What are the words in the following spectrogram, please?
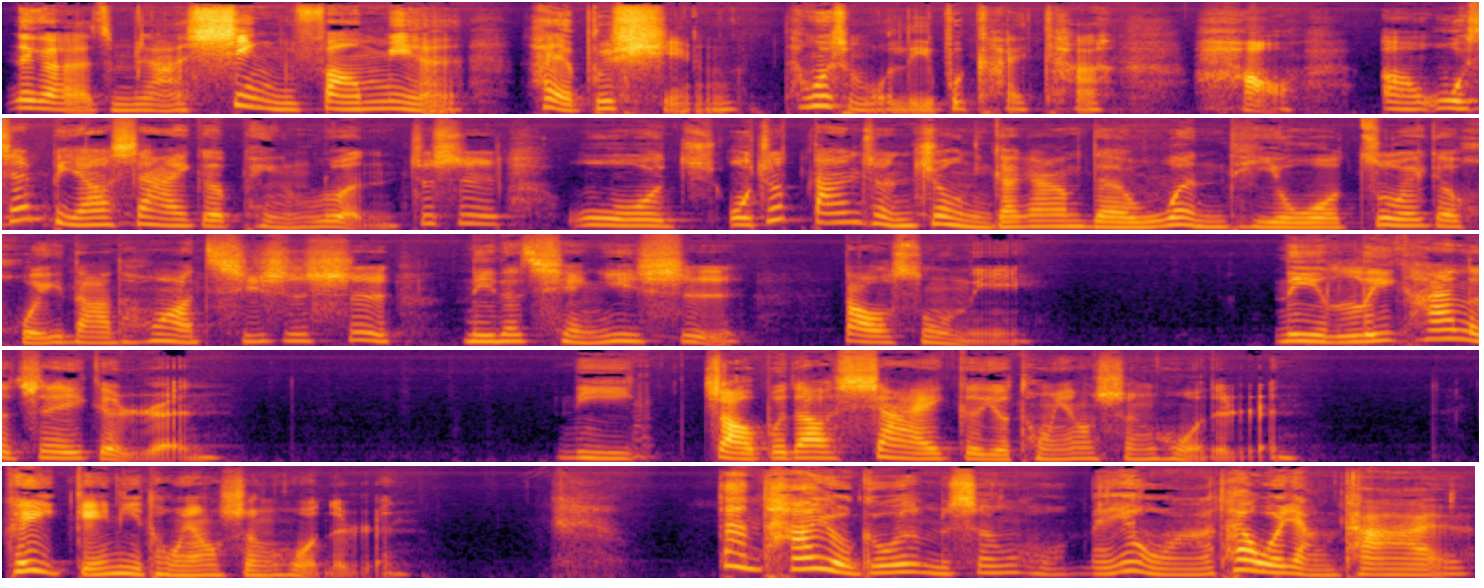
那个怎么讲，性方面他也不行，他为什么我离不开他？好，呃，我先不要下一个评论，就是我我就单纯就你刚刚的问题，我做一个回答的话，其实是你的潜意识告诉你，你离开了这一个人，你找不到下一个有同样生活的人。可以给你同样生活的人，但他有给我什么生活？没有啊，他要我养他哎。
